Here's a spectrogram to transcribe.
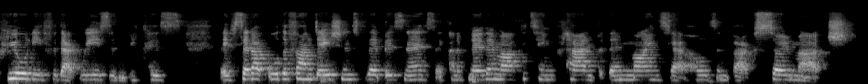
purely for that reason because they've set up all the foundations for their business, they kind of know their marketing plan, but their mindset holds them back so much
